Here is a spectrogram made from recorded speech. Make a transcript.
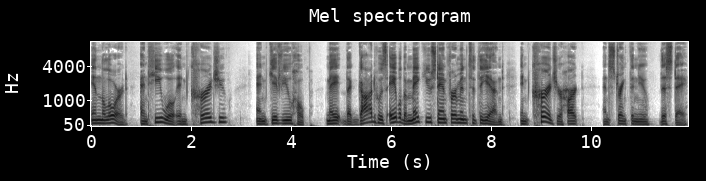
in the Lord, and he will encourage you and give you hope. May the God who is able to make you stand firm into the end encourage your heart and strengthen you this day.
